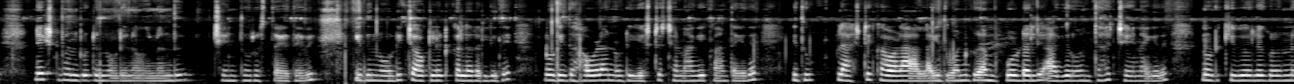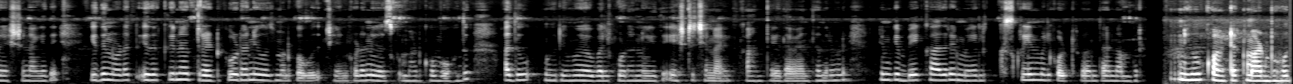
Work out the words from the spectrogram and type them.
ನೆಕ್ಸ್ಟ್ ಬಂದ್ಬಿಟ್ಟು ನೋಡಿ ನಾವು ಇನ್ನೊಂದು ಚೈನ್ ತೋರಿಸ್ತಾ ಇದ್ದೇವೆ. ಇದು ನೋಡಿ ಚಾಕ್ಲೇಟ್ ಕಲರಲ್ಲಿದೆ. ನೋಡಿ, ಇದು ಹವಳ ನೋಡಿ ಎಷ್ಟು ಚೆನ್ನಾಗಿ ಕಾಣ್ತಾ ಇದೆ. ಇದು ಪ್ಲಾಸ್ಟಿಕ್ ಹವಳ ಅಲ್ಲ, ಇದು ಒನ್ ಗ್ರಾಮ್ ಗೋಲ್ಡಲ್ಲಿ ಆಗಿರುವಂತಹ ಚೈನ್ ಆಗಿದೆ. ನೋಡಿ, ಕಿವಿಯೊಲೆಗಳನ್ನು ಎಷ್ಟು ಚೆನ್ನಾಗಿದೆ. ಇದು ನೋಡೋದು ಇದಕ್ಕೆ ನಾವು ಥ್ರೆಡ್ ಕೂಡ ಯೂಸ್ ಮಾಡ್ಕೋಬೋದು, ಚೈನ್ ಕೂಡ ಯೂಸ್ ಮಾಡ್ಕೋಬಹುದು. ಅದು ರಿಮೂವೇಬಲ್ ಕೂಡ ಇದೆ. ಎಷ್ಟು ಚೆನ್ನಾಗಿ ಕಾಣ್ತಾ ಇದ್ದಾವೆ ಅಂತಂದರೆ ನೋಡಿ, ನಿಮಗೆ ಬೇಕಾದರೆ ಮೇಲೆ, ಸ್ಕ್ರೀನ್ ಮೇಲೆ ಕೊಟ್ಟಿರುವಂಥ ನಂಬರ್ ನೀವು ಕಾಂಟ್ಯಾಕ್ಟ್ ಮಾಡಬಹುದು.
